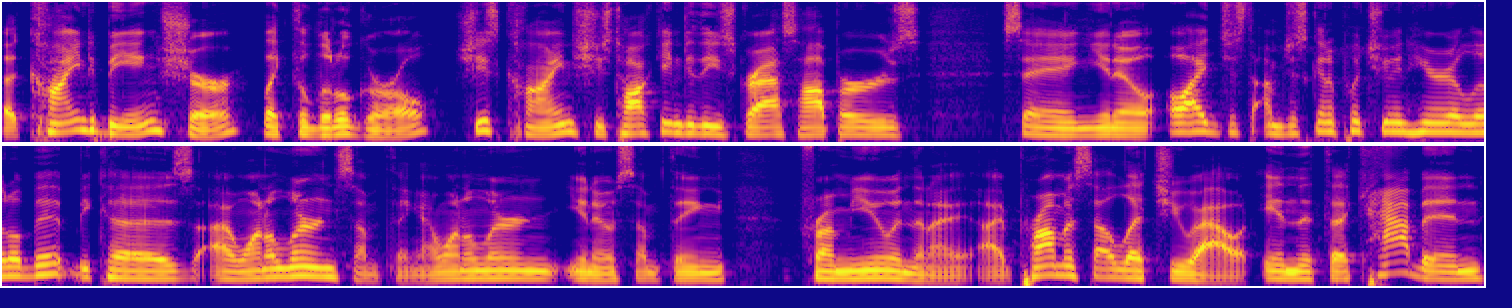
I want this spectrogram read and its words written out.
A kind being, sure, like the little girl. She's kind. She's talking to these grasshoppers, saying, you know, oh, I just, I'm just going to put you in here a little bit because I want to learn something. I want to learn, you know, something from you, and then I, I promise I'll let you out. And that the cabin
